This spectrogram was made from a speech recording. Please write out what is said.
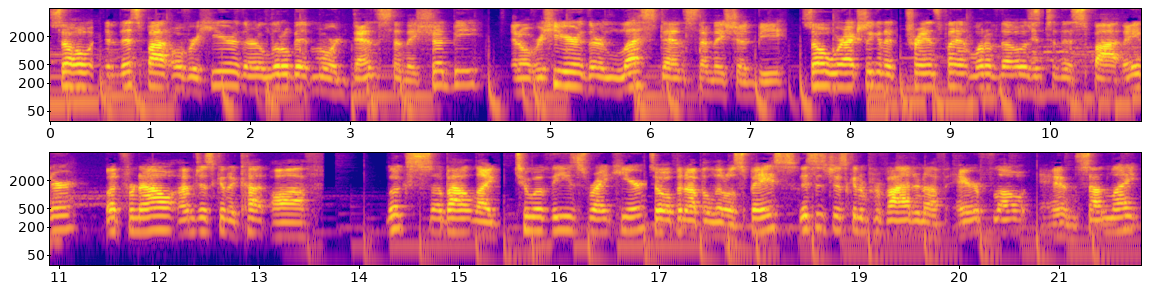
So in this spot over here, they're a little bit more dense than they should be. And over here, they're less dense than they should be. So we're actually gonna transplant one of those into this spot later. But for now, I'm just gonna cut off Looks about like two of these right here to open up a little space. This is just gonna provide enough airflow and sunlight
